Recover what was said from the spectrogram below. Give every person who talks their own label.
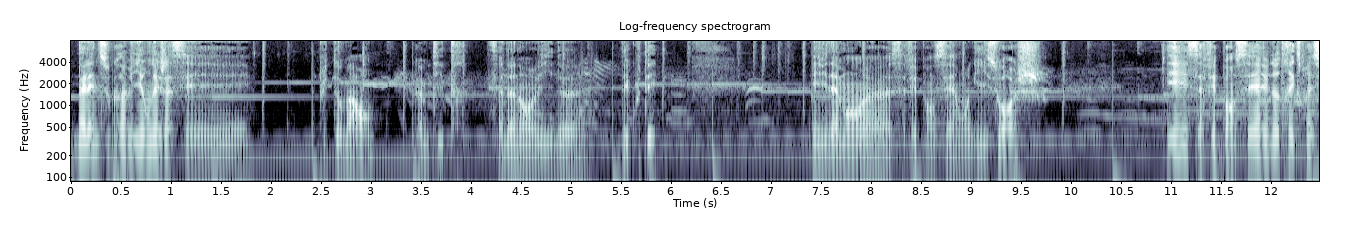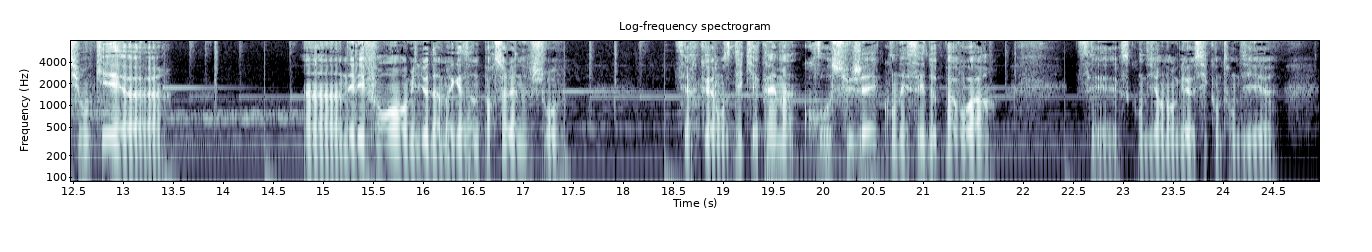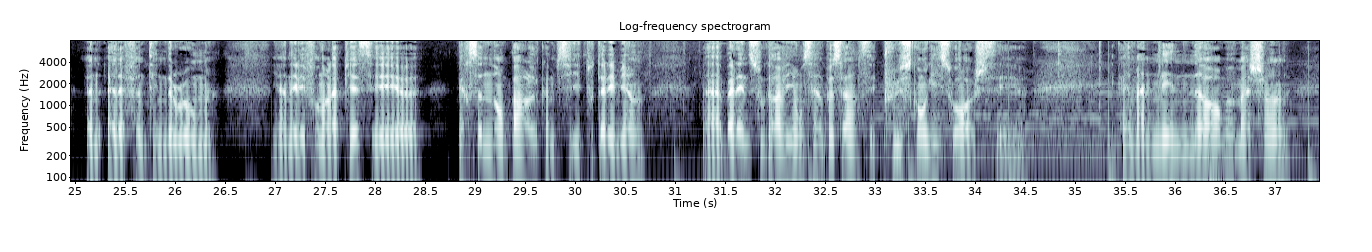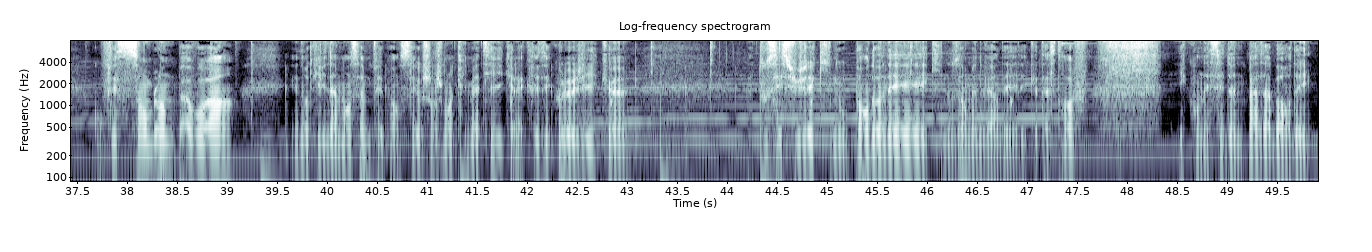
Speaker 1: Baleine sous gravillon, déjà, c'est plutôt marrant comme titre. Ça donne envie de d'écouter. Évidemment, euh, ça fait penser à Anguille sous roche. Et ça fait penser à une autre expression qui est euh, un éléphant au milieu d'un magasin de porcelaine, je trouve. C'est-à-dire qu'on se dit qu'il y a quand même un gros sujet qu'on essaie de pas voir. C'est ce qu'on dit en anglais aussi quand on dit euh, an elephant in the room. Il y a un éléphant dans la pièce et personne n'en parle comme si tout allait bien. La baleine sous gravillon, c'est un peu ça. C'est plus qu'anguille sous roche. C'est quand même un énorme machin qu'on fait semblant de pas voir. Et donc évidemment, ça me fait penser au changement climatique, à la crise écologique, euh, à tous ces sujets qui nous pendonnent et qui nous emmènent vers des catastrophes et qu'on essaie de ne pas aborder.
